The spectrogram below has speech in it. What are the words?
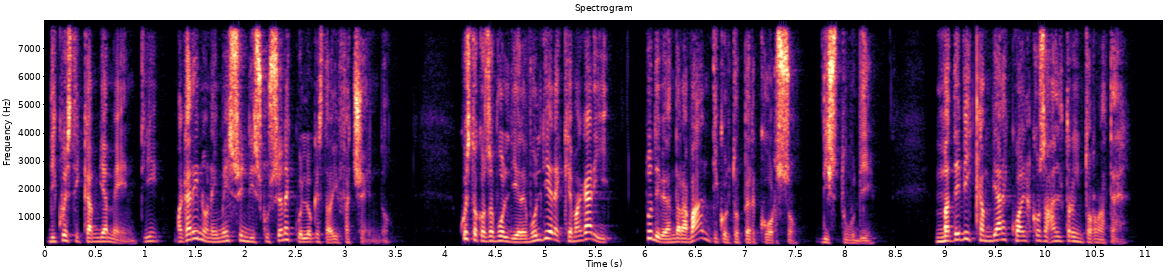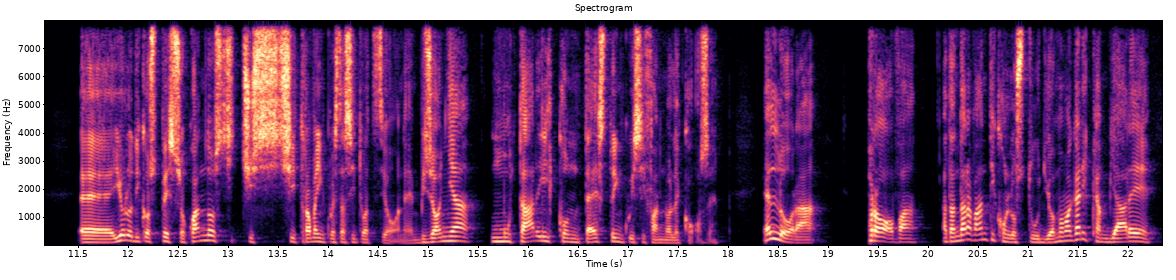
di questi cambiamenti magari non hai messo in discussione quello che stavi facendo. Questo cosa vuol dire? Vuol dire che magari tu devi andare avanti col tuo percorso di studi, ma devi cambiare qualcos'altro intorno a te. Eh, io lo dico spesso, quando ci, si trova in questa situazione, bisogna mutare il contesto in cui si fanno le cose. E allora prova ad andare avanti con lo studio, ma magari cambiare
